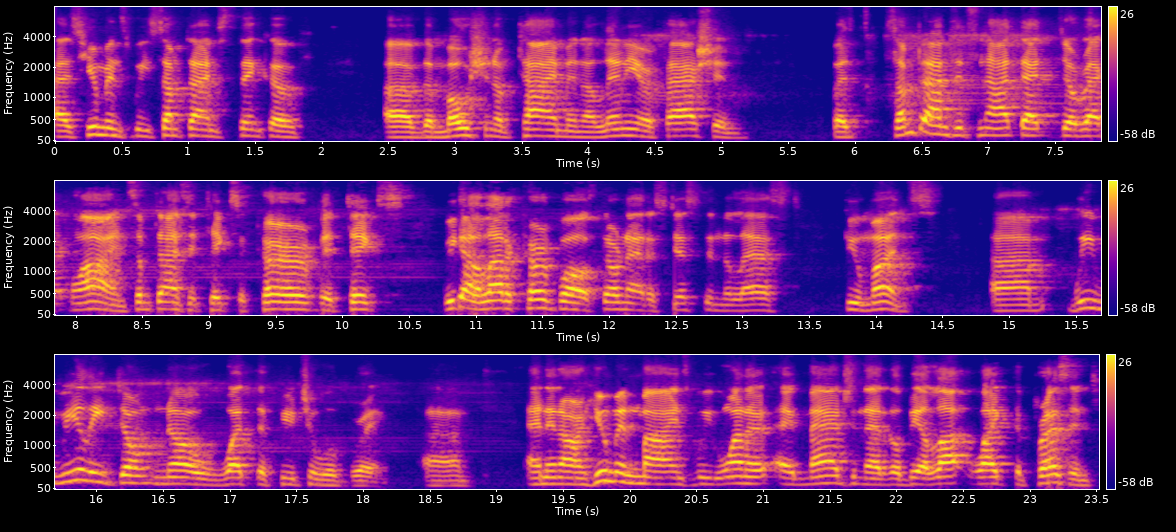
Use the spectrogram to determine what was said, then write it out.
as humans, we sometimes think of uh, the motion of time in a linear fashion, but sometimes it's not that direct line. Sometimes it takes a curve. It takes, we got a lot of curveballs thrown at us just in the last few months. Um, we really don't know what the future will bring. Um, and in our human minds, we want to imagine that it'll be a lot like the present.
